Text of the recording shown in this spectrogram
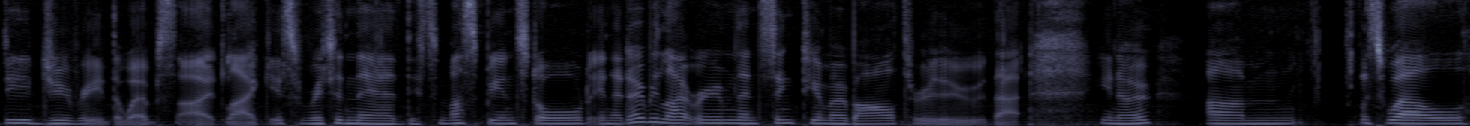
did you read the website? Like it's written there, this must be installed in Adobe Lightroom, then sync to your mobile through that, you know. Um, as well,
